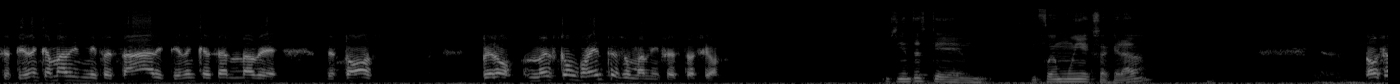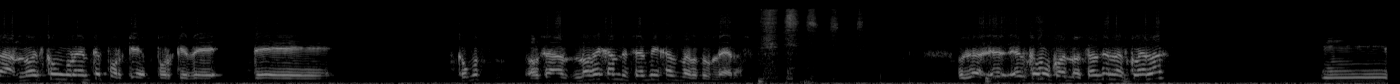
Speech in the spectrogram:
se tienen que manifestar y tienen que hacer la de, de todos, pero no es congruente su manifestación. ¿Sientes que fue muy exagerada? O sea, no es congruente porque porque de de ¿cómo? O sea, no dejan de ser viejas verduleras. O sea, es, como cuando estás en la escuela y,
